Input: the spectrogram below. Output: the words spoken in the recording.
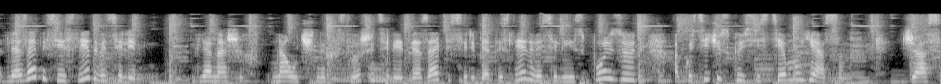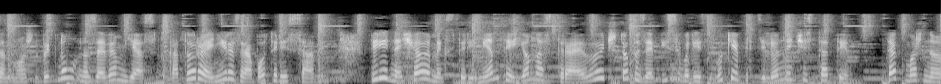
Для записи исследователей, для наших научных слушателей, для записи ребят исследователи используют акустическую систему Ясон. Jason, может быть, ну, назовем Ясон, которую они разработали сами. Перед началом эксперимента ее настраивают, чтобы записывались звуки определенной частоты. Так можно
